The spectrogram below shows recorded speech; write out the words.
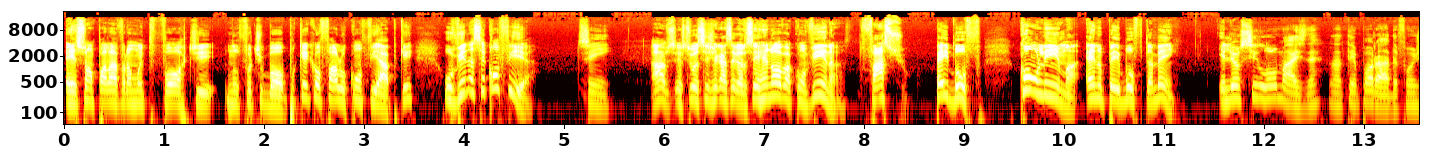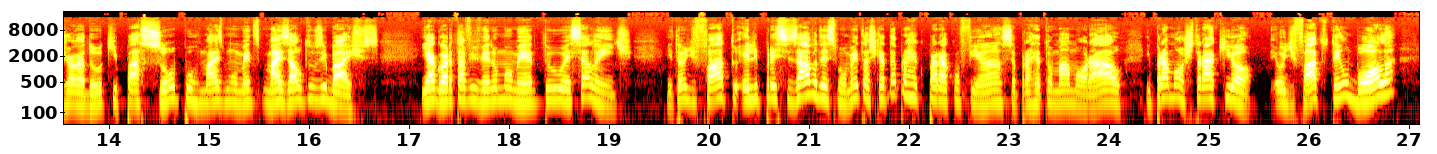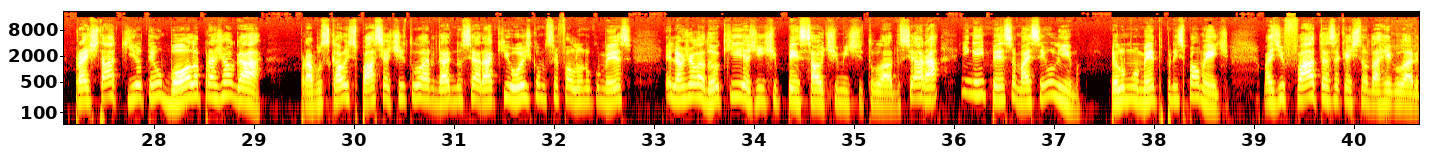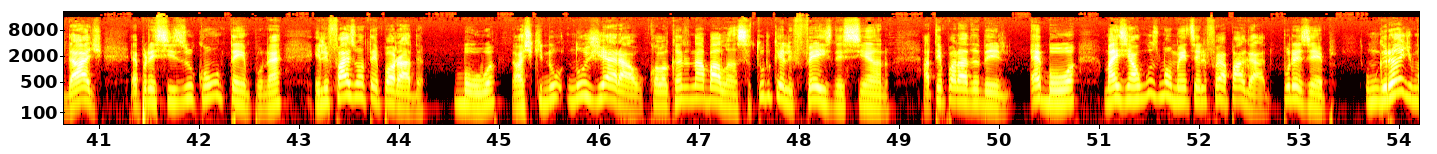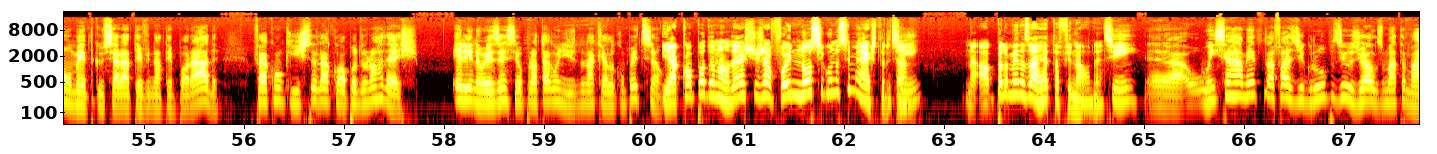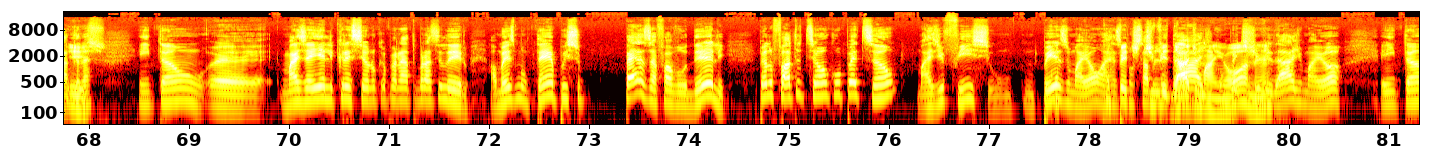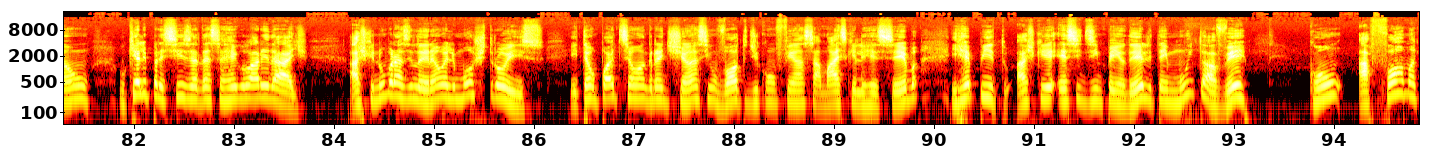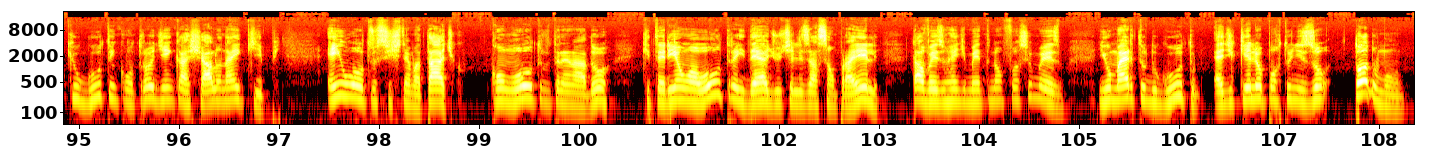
essa é uma palavra muito forte no futebol. Por que, que eu falo confiar? Porque o Vina você confia. Sim. Ah, se você chegasse agora, você renova com o Vina? Fácil. Pay buff. Com o Lima, é no pay buff também? Ele oscilou mais, né, na temporada. Foi um jogador que passou por mais momentos, mais altos e baixos e agora está vivendo um momento excelente. Então, de fato, ele precisava desse momento, acho que até para recuperar a confiança, para retomar a moral e para mostrar que, ó, eu de fato tenho bola para estar aqui, eu tenho bola para jogar, para buscar o espaço e a titularidade no Ceará, que hoje, como você falou no começo, ele é um jogador que a gente pensar o time titular do Ceará, ninguém pensa mais sem o Lima pelo momento principalmente. Mas de fato, essa questão da regularidade é preciso com o tempo, né? Ele faz uma temporada boa. Eu acho que no, no geral, colocando na balança tudo que ele fez nesse ano, a temporada dele é boa, mas em alguns momentos ele foi apagado. Por exemplo, um grande momento que o Ceará teve na temporada foi a conquista da Copa do Nordeste. Ele não exerceu protagonismo naquela competição. E a Copa do Nordeste já foi no segundo semestre, tá? Sim. Na, pelo menos a reta final, né? Sim. É, o encerramento da fase de grupos e os jogos mata-mata, né? Então, é, mas aí ele cresceu no Campeonato Brasileiro. Ao mesmo tempo, isso pesa a favor dele pelo fato de ser uma competição mais difícil, um, um peso maior, uma responsabilidade maior, né? competitividade né? maior. Então, o que ele precisa é dessa regularidade. Acho que no Brasileirão ele mostrou isso. Então pode ser uma grande chance, um voto de confiança a mais que ele receba. E repito, acho que esse desempenho dele tem muito a ver com a forma que o Guto encontrou de encaixá-lo na equipe. Em um outro sistema tático, com outro treinador que teria uma outra ideia de utilização para ele, talvez o rendimento não fosse o mesmo. E o mérito do Guto é de que ele oportunizou todo mundo.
